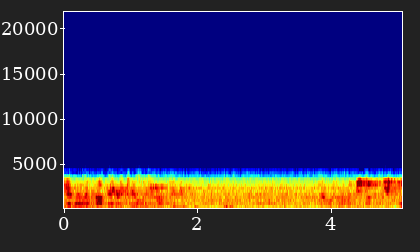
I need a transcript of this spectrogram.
Yeah, and then the cop that killed him on duty. That was, um, Charleston. It's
